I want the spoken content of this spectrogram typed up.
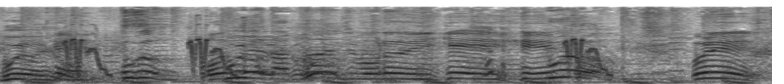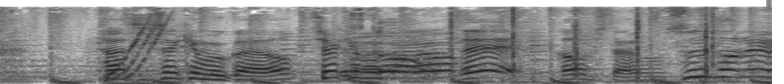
뭐야 이거 뭐야 언제 나타날지 모르는 이 게임 뭐야 우리 다 같이 시작해볼까요? 시작해볼까요? 네 가봅시다 그럼 순서를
